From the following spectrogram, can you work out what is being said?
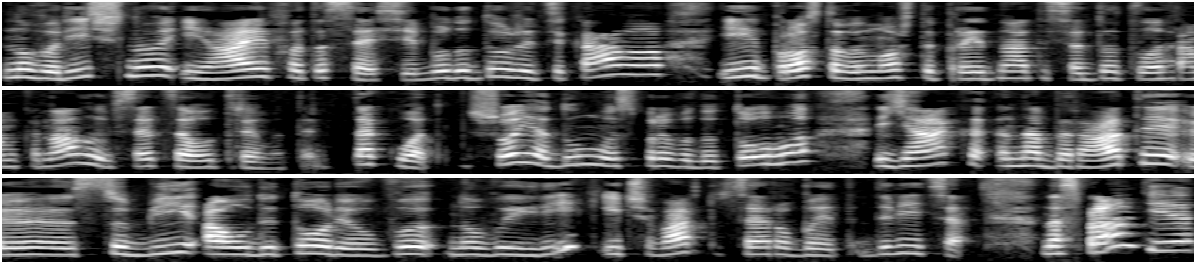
новорічної EI фотосесії. Буде дуже цікаво, і просто ви можете приєднатися до телеграм-каналу і все це отримати. Так, от що я думаю з приводу того, як набирати е, собі аудиторію в новий рік і чи варто це робити. Дивіться, насправді е,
